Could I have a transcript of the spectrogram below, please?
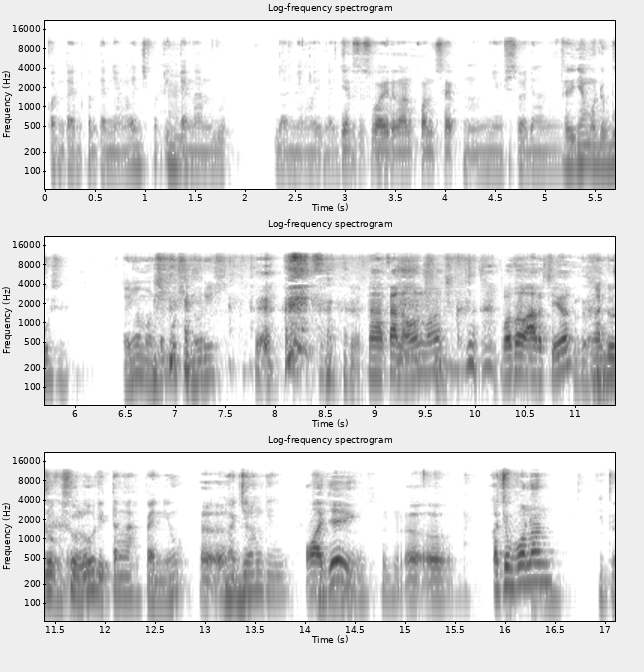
konten-konten yang lain seperti Hmm. tenan booth dan yang lain-lain Yang sesuai dengan konsep. Hmm, yang sesuai dengan tadinya mau debus sih tadinya mau debut si Nuris Nah, kan naon mang? Botol arcil. ngaduruk suluh di tengah venue Heeh. ngejeng gitu Wajing. Heeh. Kacumponan. itu itu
